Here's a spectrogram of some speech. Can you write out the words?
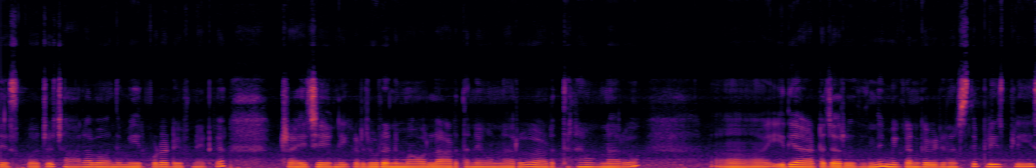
చేసుకోవచ్చు. చాలా బాగుంది. మీరు కూడా డెఫినెట్గా ట్రై చేయండి. ఇక్కడ చూడండి మా వాళ్ళు ఆడుతూనే ఉన్నారు ఆడుతూనే ఉన్నారు. ఇది ఆట జరుగుతుంది. మీకు కనుక వీడియో నచ్చితే ప్లీజ్ ప్లీజ్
